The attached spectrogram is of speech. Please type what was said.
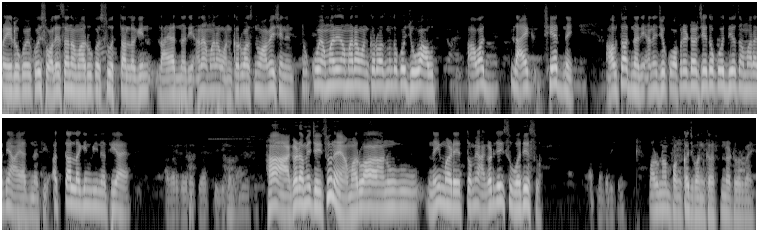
પણ એ લોકોએ કોઈ સોલ્યુશન અમારું કશું અત્યાર લગીન લાયા જ નથી. અને અમારા વનકરવાસનું આવે છે ને તો કોઈ અમારે અમારા વનકરવાસમાં તો કોઈ જોવા આવવા આવા લાયક છે જ નહીં. આવતા જ નથી. અને જે કોઓપરેટર છે તો કોઈ દિવસ અમારા ત્યાં આવ્યા જ નથી. અત્યાર લગીન બી નથી આવ્યા હા આગળ અમે જઈશું ને. અમારું આ આનું નહીં મળે તો અમે આગળ જઈશું વધીશું. મારું નામ પંકજ વનકર નટવરભાઈ.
